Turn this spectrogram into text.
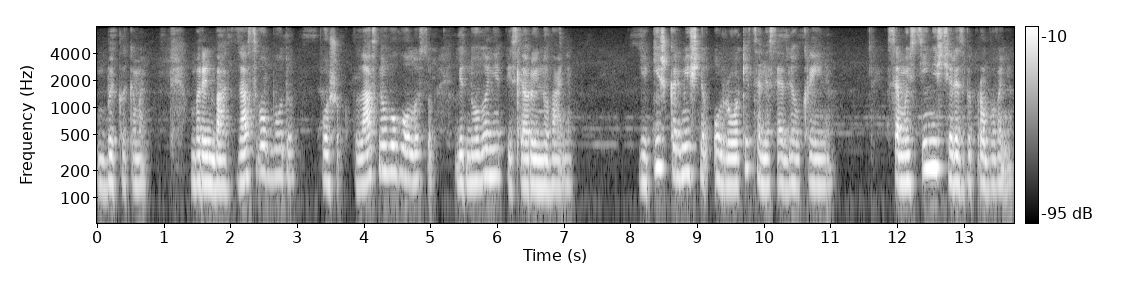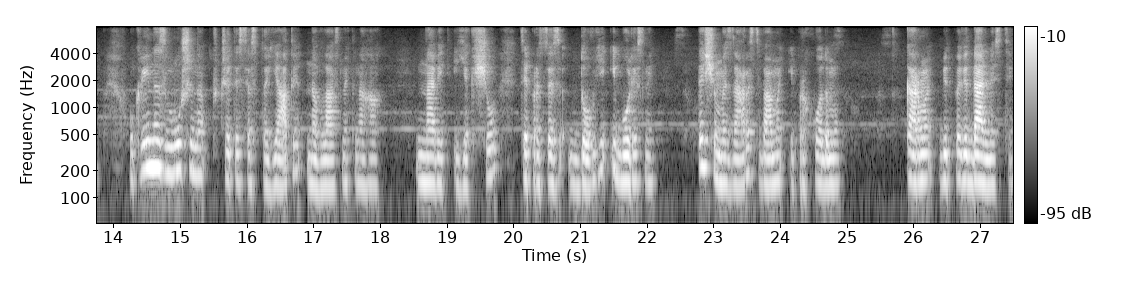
викликами. Боротьба за свободу, пошук власного голосу, відновлення після руйнування. Які ж кармічні уроки це несе для України? Самостійність через випробування. Україна змушена вчитися стояти на власних ногах, навіть якщо цей процес довгий і болісний, те, що ми зараз з вами і проходимо. Карма відповідальності.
